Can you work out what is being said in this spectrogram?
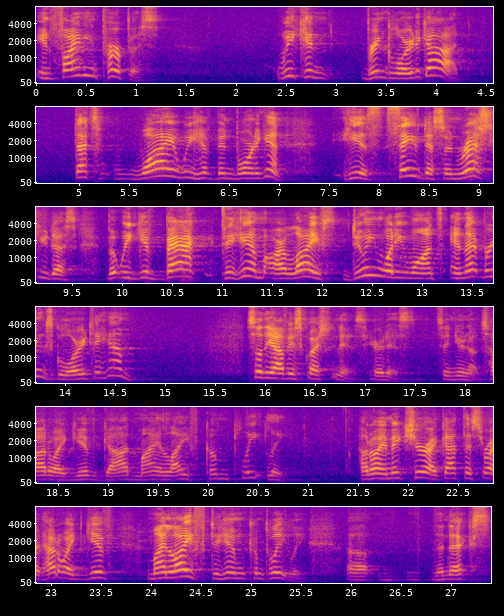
In finding purpose, we can bring glory to God. That's why we have been born again. He has saved us and rescued us, but we give back to Him our lives doing what He wants, and that brings glory to Him. So the obvious question is here it is. It's in your notes. How do I give God my life completely? How do I make sure I got this right? How do I give my life to Him completely? Uh, the next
